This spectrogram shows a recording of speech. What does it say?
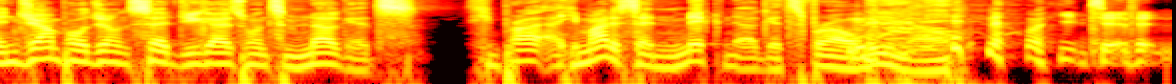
And John Paul Jones said, "Do you guys want some nuggets?" He probably he might have said McNuggets for all we know. no, he didn't.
